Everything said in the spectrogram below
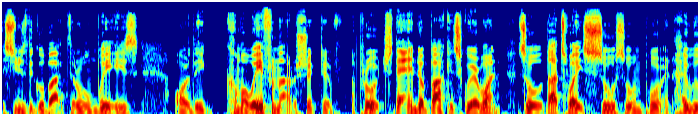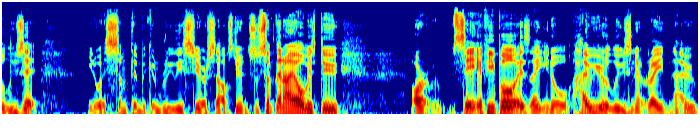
as soon as they go back their own ways or they come away from that restrictive approach, they end up back at square one. So that's why it's so, so important. How we lose it, you know, it's something we can really see ourselves doing. So something I always do or say to people is like, you know, how you're losing it right now,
